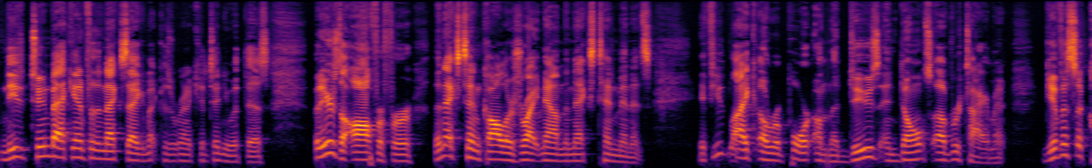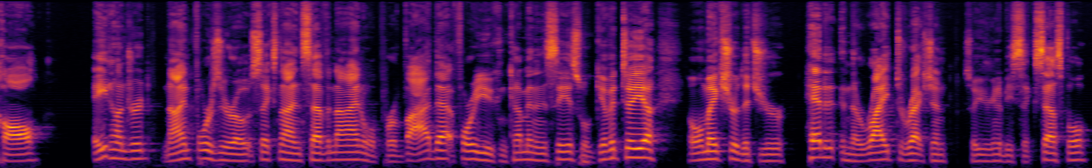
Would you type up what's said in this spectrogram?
need to tune back in for the next segment because we're going to continue with this. But here's the offer for the next 10 callers right now in the next 10 minutes. If you'd like a report on the do's and don'ts of retirement, give us a call. 800 940 6979. We'll provide that for you. You can come in and see us. We'll give it to you, and we'll make sure that you're headed in the right direction so you're going to be successful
